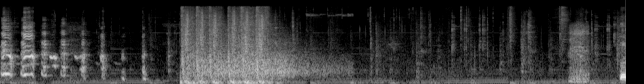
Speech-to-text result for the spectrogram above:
Hey,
